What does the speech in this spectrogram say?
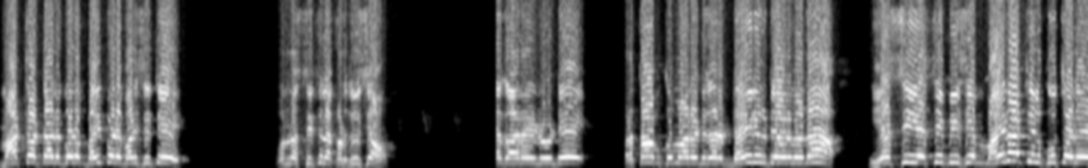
మాట్లాడటానికి కూడా భయపడే పరిస్థితి ఉన్న స్థితిని అక్కడ చూసాం గారైనటువంటి ప్రతాప్ కుమార్ రెడ్డి గారు డైనింగ్ టేబుల్ మీద ఎస్సీ ఎస్సీ బీసీ మైనార్టీలు కూర్చొని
